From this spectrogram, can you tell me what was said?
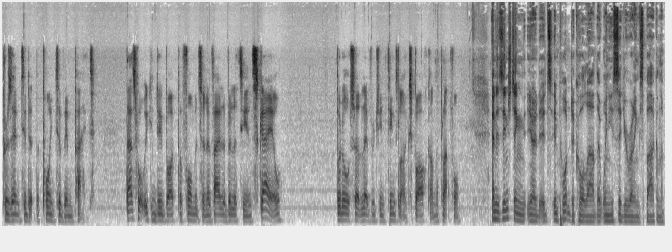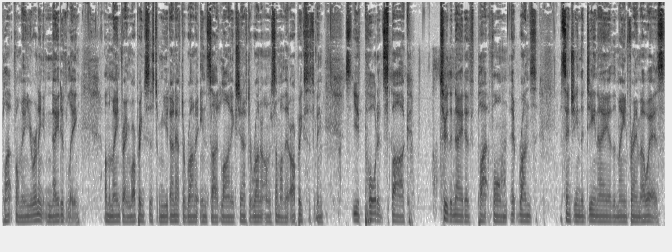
presented at the point of impact. That's what we can do by performance and availability and scale, but also leveraging things like Spark on the platform. And it's interesting, you know, it's important to call out that when you said you're running Spark on the platform and you're running it natively on the mainframe operating system, you don't have to run it inside Linux, you don't have to run it on some other operating system. You've ported Spark to the native platform. It runs essentially in the DNA of the mainframe OS.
